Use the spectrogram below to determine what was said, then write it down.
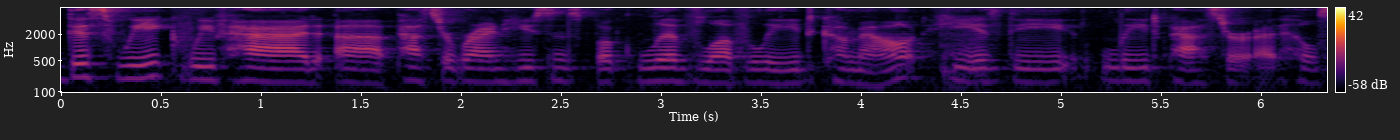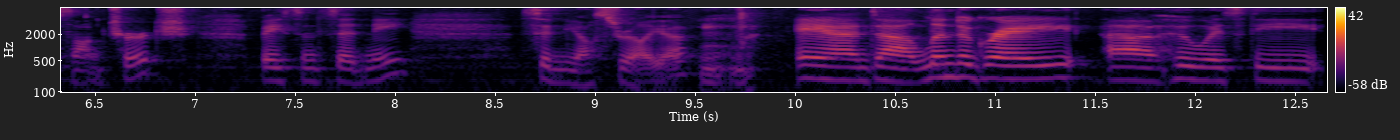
this week we've had uh, Pastor Brian Houston's book "Live, Love, Lead" come out. He is the lead pastor at Hillsong Church, based in Sydney. Sydney, Australia, and uh, Linda Gray, uh, who is the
